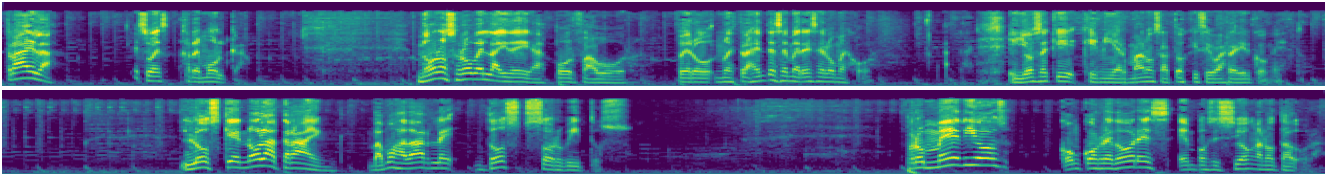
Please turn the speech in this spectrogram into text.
tráela. Eso es remolca. No nos roben la idea, por favor. Pero nuestra gente se merece lo mejor. Y yo sé que, que mi hermano Satoshi se va a reír con esto. Los que no la traen, vamos a darle dos sorbitos. Promedios con corredores en posición anotadora.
